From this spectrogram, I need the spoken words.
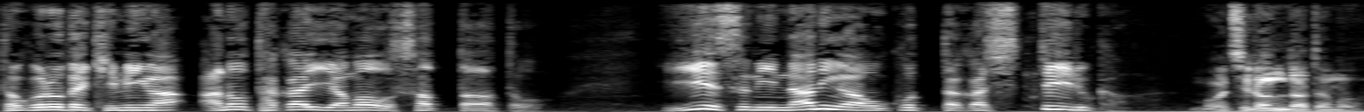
ところで君があの高い山を去った後、イエスに何が起こったか知っているか？もちろんだとも。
